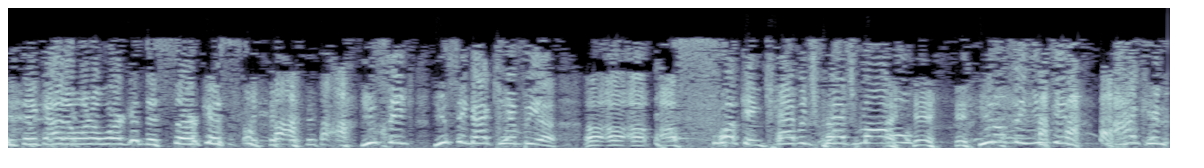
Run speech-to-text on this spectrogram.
You think I don't want to work at the circus? You think you think I can't be a a, a, a fucking cabbage patch model? You don't think you can? I can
